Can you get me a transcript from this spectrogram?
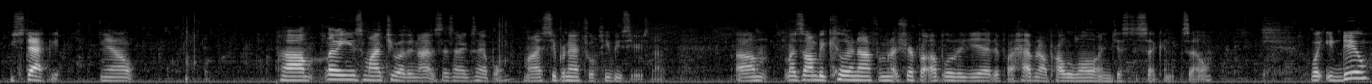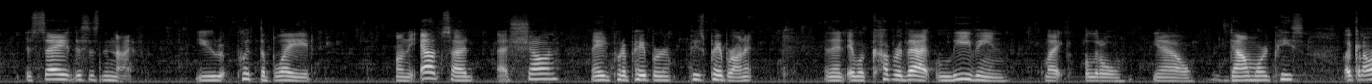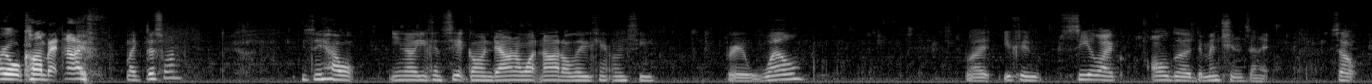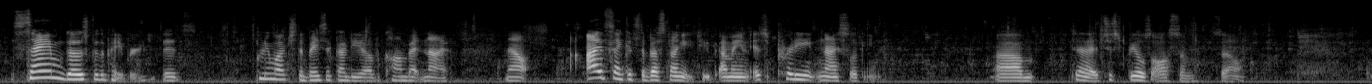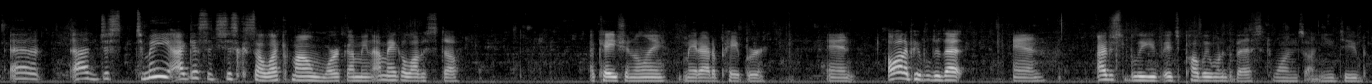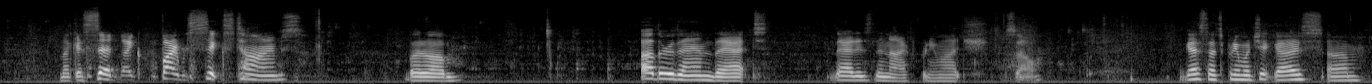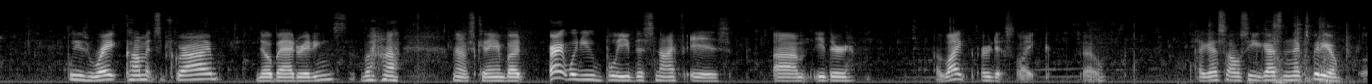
you stack it. Now, um, let me use my two other knives as an example. My Supernatural TV series knife. Um, my Zombie Killer knife, I'm not sure if I uploaded it yet. If I haven't, I'll probably will in just a second. So, what you do is say this is the knife. You put the blade on the outside as shown, and you put a paper piece of paper on it, and then it would cover that, leaving like a little, you know, downward piece, like a real combat knife, like this one. You see how, you know, you can see it going down and whatnot, although you can't really see very well. But you can see, like, all the dimensions in it. So, same goes for the paper. It's pretty much the basic idea of a combat knife. Now, I think it's the best on YouTube. I mean, it's pretty nice looking. Um, it just feels awesome, so. Uh, I just, to me, I guess it's just because I like my own work. I mean, I make a lot of stuff occasionally made out of paper. And a lot of people do that, and I just believe it's probably one of the best ones on YouTube. Like I said, like five or six times. But, um, other than that, that is the knife pretty much. So, I guess that's pretty much it, guys. Um, please rate, comment, subscribe. No bad ratings. But, uh, no, I'm just kidding. But, alright, what do you believe this knife is? Um, either a like or dislike. So, I guess I'll see you guys in the next video.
